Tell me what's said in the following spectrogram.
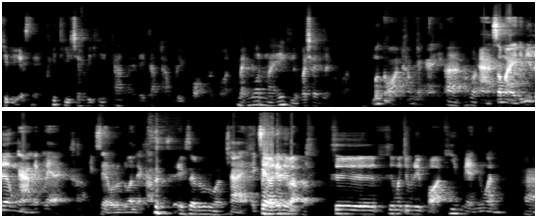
GDS เนี่ยพี่ทีใช้วิธีการอะไรในการทำ report มาก่อน manual ไหมหรือว่าใช้อะไรมาก่อน เมื่อก่อนทำยังไง อ่าเมื่อก่อน อ่าสมัยที่พี่เริ่มงานแรกครับ ๆ Excel ล้วนๆเลยครับ Excel ล้วนใช่ Excel นี่คือแบบคือคือมันจะเป็น report ที่ manual อ่า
